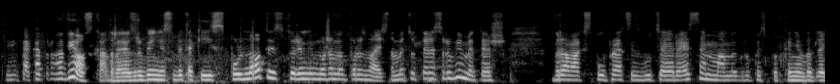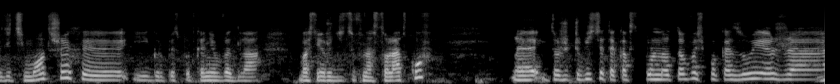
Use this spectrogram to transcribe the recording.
Czyli taka trochę wioska, trochę zrobienie sobie takiej wspólnoty, z którymi możemy porozmawiać. No my to teraz robimy też w ramach współpracy z WCRS-em. Mamy grupy spotkaniowe dla dzieci młodszych y, i grupy spotkaniowe dla właśnie rodziców nastolatków. Y, I to rzeczywiście taka wspólnotowość pokazuje, że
